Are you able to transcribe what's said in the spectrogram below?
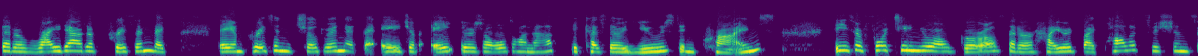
that are right out of prison. They they imprison children at the age of eight years old on up because they're used in crimes. These are 14 year old girls that are hired by politicians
